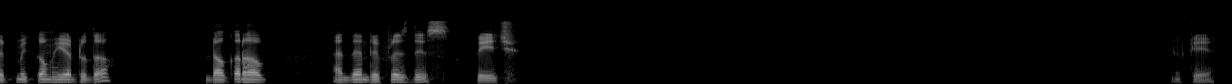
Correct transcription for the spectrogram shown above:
let me come here to the Docker hub and then refresh this page. Okay.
